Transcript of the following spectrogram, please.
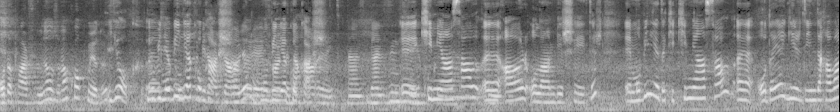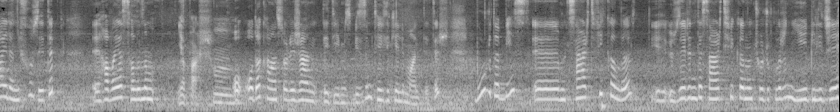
O da parfümüne o zaman kokmuyordur. Yok. e, Mobilya, Mobilya, kokar. daha böyle Mobilya kokar. Daha, evet. Ben, benzin E, kimyasal e, ağır olan bir şeydir. E, mobilyadaki kimyasal e, odaya girdiğinde havayla nüfuz edip e, havaya salınım yapar. O, o da kanserojen dediğimiz bizim tehlikeli maddedir. Burada biz e, sertifikalı e, üzerinde sertifikanın çocukların yiyebileceği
